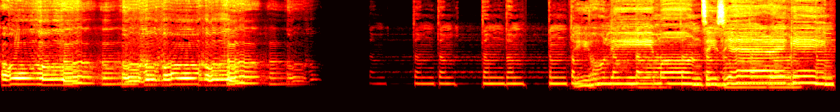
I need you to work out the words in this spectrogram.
Month is here again,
